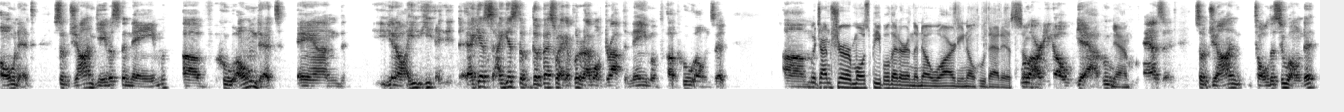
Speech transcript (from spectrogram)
own it, so John gave us the name of who owned it, and you know, he, he I guess I guess the, the best way I can put it, I won't drop the name of, of who owns it. Um, which i'm sure most people that are in the know will already know who that is so who already know, yeah, who, Yeah. who has it. So John told us who owned it,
